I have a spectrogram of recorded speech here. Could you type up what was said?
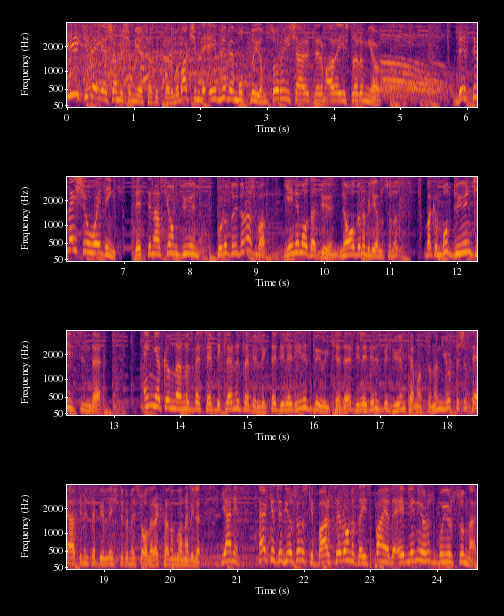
İyi ki de yaşamışım yaşadıklarımı. Bak şimdi evli ve mutluyum. Soru işaretlerim, arayışlarım yok. Destination Wedding, destinasyon düğün. Bunu duydunuz mu? Yeni moda düğün. Ne olduğunu biliyor musunuz? Bakın bu düğün cinsinde En yakınlarınız ve sevdiklerinizle birlikte dilediğiniz bir ülkede, dilediğiniz bir düğün temasının yurt dışı seyahatinizle birleştirilmesi olarak tanımlanabilir. Yani herkese diyorsunuz ki Barcelona'da, İspanya'da evleniyoruz buyursunlar.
